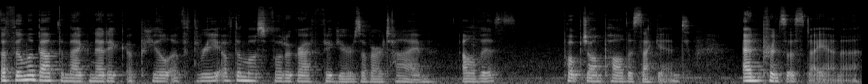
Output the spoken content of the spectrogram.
A film about the magnetic appeal of three of the most photographed figures of our time Elvis, Pope John Paul II, and Princess Diana.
